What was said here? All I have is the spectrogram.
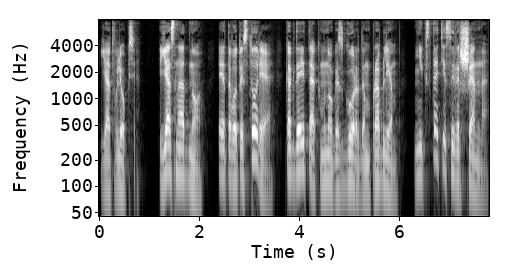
я отвлекся. Ясно одно. Эта вот история, когда и так много с городом проблем, не кстати совершенно.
